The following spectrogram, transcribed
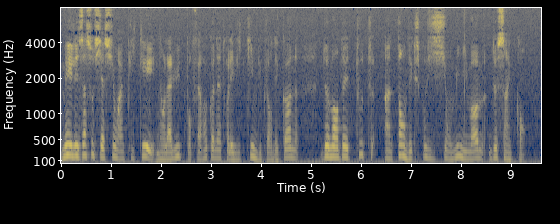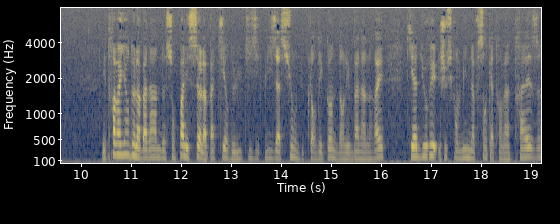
Mais les associations impliquées dans la lutte pour faire reconnaître les victimes du chlordécone demandaient tout un temps d'exposition minimum de cinq ans. Les travailleurs de la banane ne sont pas les seuls à pâtir de l'utilisation du chlordécone dans les bananeraies qui a duré jusqu'en 1993,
